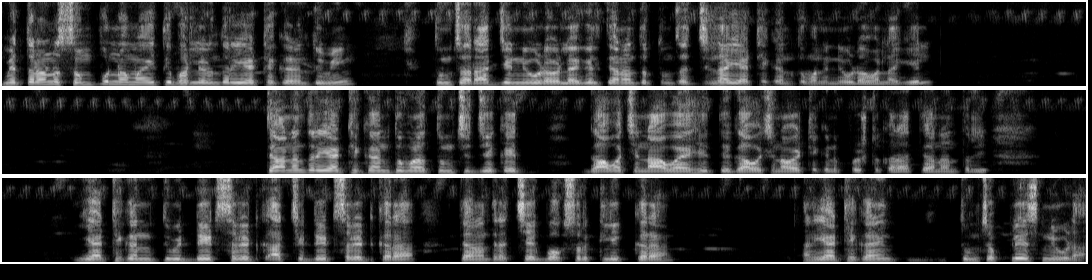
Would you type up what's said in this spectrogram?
मित्रांनो संपूर्ण माहिती भरल्यानंतर या ठिकाणी तुम्ही तुमचं राज्य निवडावं लागेल. त्यानंतर तुमचा जिल्हा या ठिकाणी तुम्हाला निवडावा लागेल. त्यानंतर या ठिकाणी तुम्हाला तुमचे जे काही गावाचे नाव आहे ते गावाचे नाव या ठिकाणी प्रश्न करा. त्यानंतर या ठिकाणी तुम्ही डेट सिलेक्ट आजची डेट सिलेक्ट करा. त्यानंतर चेकबॉक्सवर क्लिक करा. आणि या ठिकाणी तुमचं प्लेस निवडा.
